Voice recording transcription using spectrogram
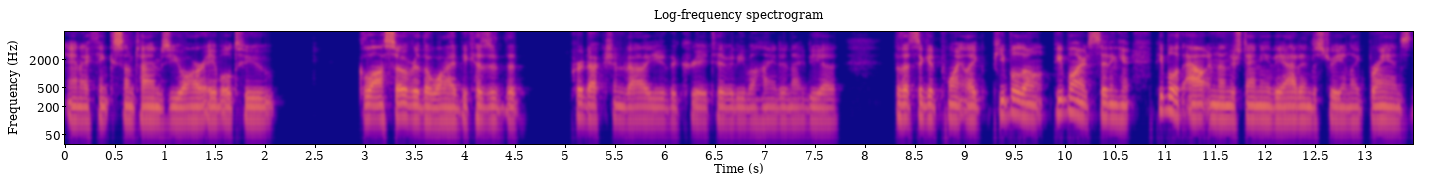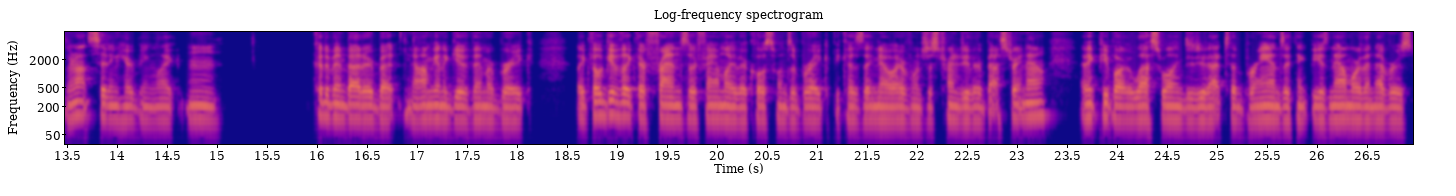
and I think sometimes you are able to gloss over the why because of the production value, the creativity behind an idea but that's a good point like people don't people aren't sitting here people without an understanding of the ad industry and like brands they're not sitting here being like mm, could have been better but you know i'm gonna give them a break. Like they'll give like their friends their family their close ones a break because they know everyone's just trying to do their best right now. I think people are less willing to do that to brands i think because now more than ever is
